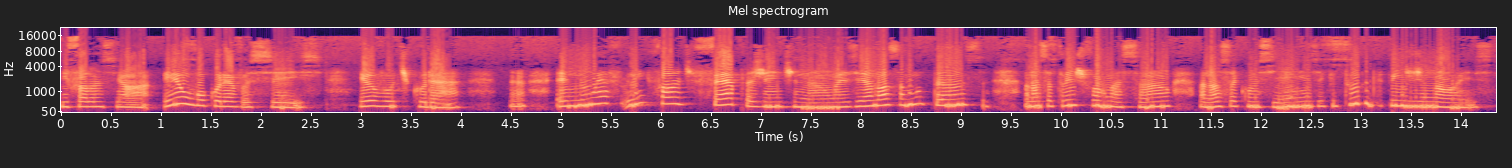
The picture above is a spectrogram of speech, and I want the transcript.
e falam assim, ó, eu vou curar vocês, eu vou te curar. Né? É, não é, nem fala de fé pra gente não, mas é a nossa mudança, a nossa transformação, a nossa consciência, que tudo depende de nós.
